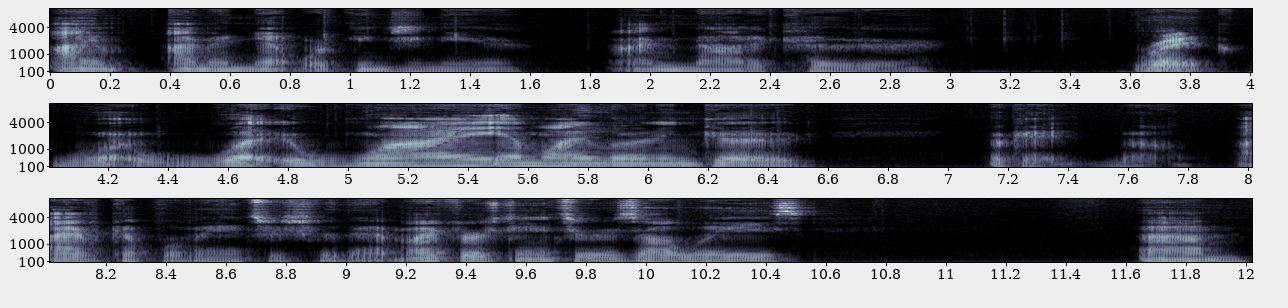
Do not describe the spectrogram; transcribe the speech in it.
I'm I'm a network engineer. I'm not a coder. Right. Like, what, what, why am I learning code? Okay, well, I have a couple of answers for that. My first answer is always um,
